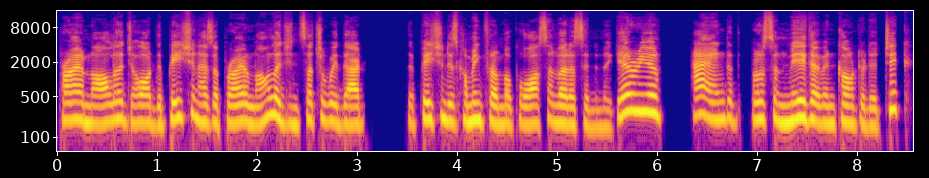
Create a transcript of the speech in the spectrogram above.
prior knowledge or the patient has a prior knowledge in such a way that the patient is coming from a Powassan virus endemic area and the person may have encountered a tick,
